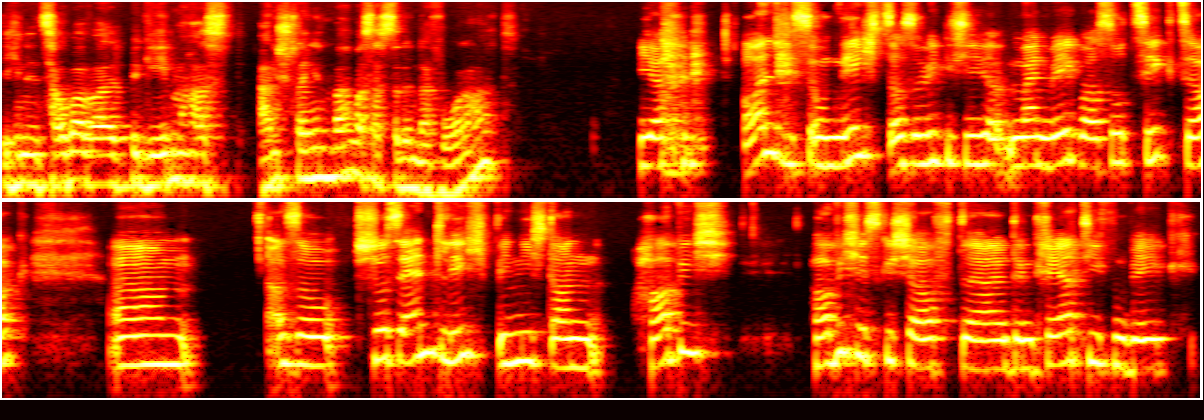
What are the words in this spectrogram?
dich in den Zauberwald begeben hast, anstrengend war. Was hast du denn davor gemacht? Ja, alles und nichts. Also wirklich, mein Weg war so zickzack. Ähm, also schlussendlich bin ich dann habe ich, hab ich es geschafft, äh, dem kreativen Weg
